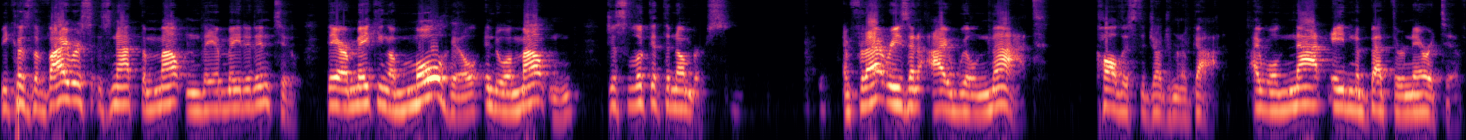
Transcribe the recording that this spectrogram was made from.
because the virus is not the mountain they have made it into. They are making a molehill into a mountain. Just look at the numbers. And for that reason, I will not call this the judgment of God. I will not aid and abet their narrative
